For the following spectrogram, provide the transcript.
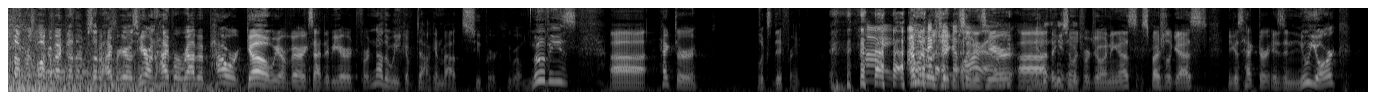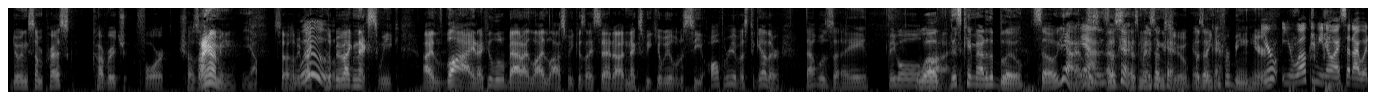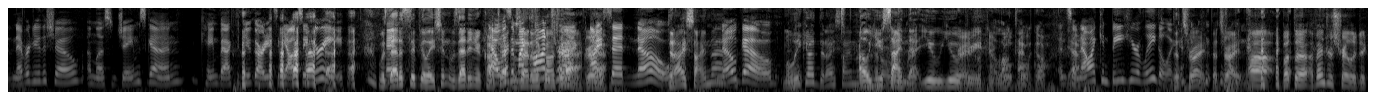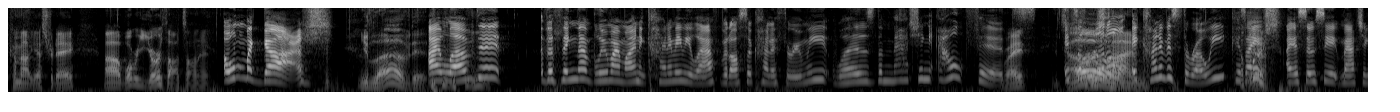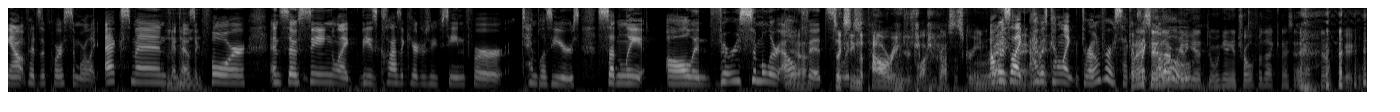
up, Thumpers? Welcome back to another episode of Hyper Heroes here on Hyper Rabbit Power Go. We are very excited to be here for another week of talking about superhero movies. Uh, Hector looks different. Hi, I'm Emily Rose Hector Jacobson is Navarro. here. Uh, thank you so much for joining us. Special guest because Hector is in New York doing some press coverage for Shazami. Yep. So he'll be, back, Woo. he'll be back next week. I lied. I feel a little bad. I lied last week because I said uh, next week you'll be able to see all three of us together. That was a big old Well, lie. this came out of the blue, so yeah, it Yeah. was, as, okay. as many It's things okay. do. But thank okay. you for being here. You're, you're welcome. You know, I said I would never do the show unless James Gunn came back to do Guardians of Galaxy 3. was and- that a stipulation? Was that in your contract? That contract? was in Was my that in contract. contract? Great. I said no. Did I sign that? No go. Malika, did I sign that? oh, you signed remember. that. You you Great. agreed Okay, a long cool, time cool, ago. cool. And so now I can be here legally. That's right. That's right. Uh, but the Avengers trailer did come out yesterday. Uh, what were your thoughts on it? oh my gosh. You loved it. I loved it. The thing that blew my mind and kind of made me laugh, but also kind of threw me, was the matching outfits. Right? It's a little. time. It kind of is throwy because I course. I associate matching outfits, of course, to more like X Men, Mm-hmm. Fantastic Four, and so seeing like these classic characters we've seen for ten plus years suddenly all in very similar Yeah. outfits. It's like which seeing the Power Rangers walk across the screen. I was Right, like, right, I was right. kind of like thrown for a second. Can I, I was say like, that? oh. We're gonna oh. get. Are we getting in trouble for that? Can I say that? No. Okay, cool.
